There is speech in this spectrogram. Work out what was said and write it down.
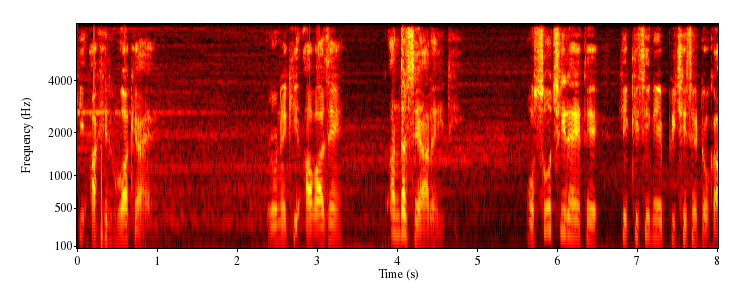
कि आखिर हुआ क्या है? रोने की आवाज़ें अंदर से आ रही थी। वो सोच ही रहे थे कि किसी ने पीछे से टोका।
